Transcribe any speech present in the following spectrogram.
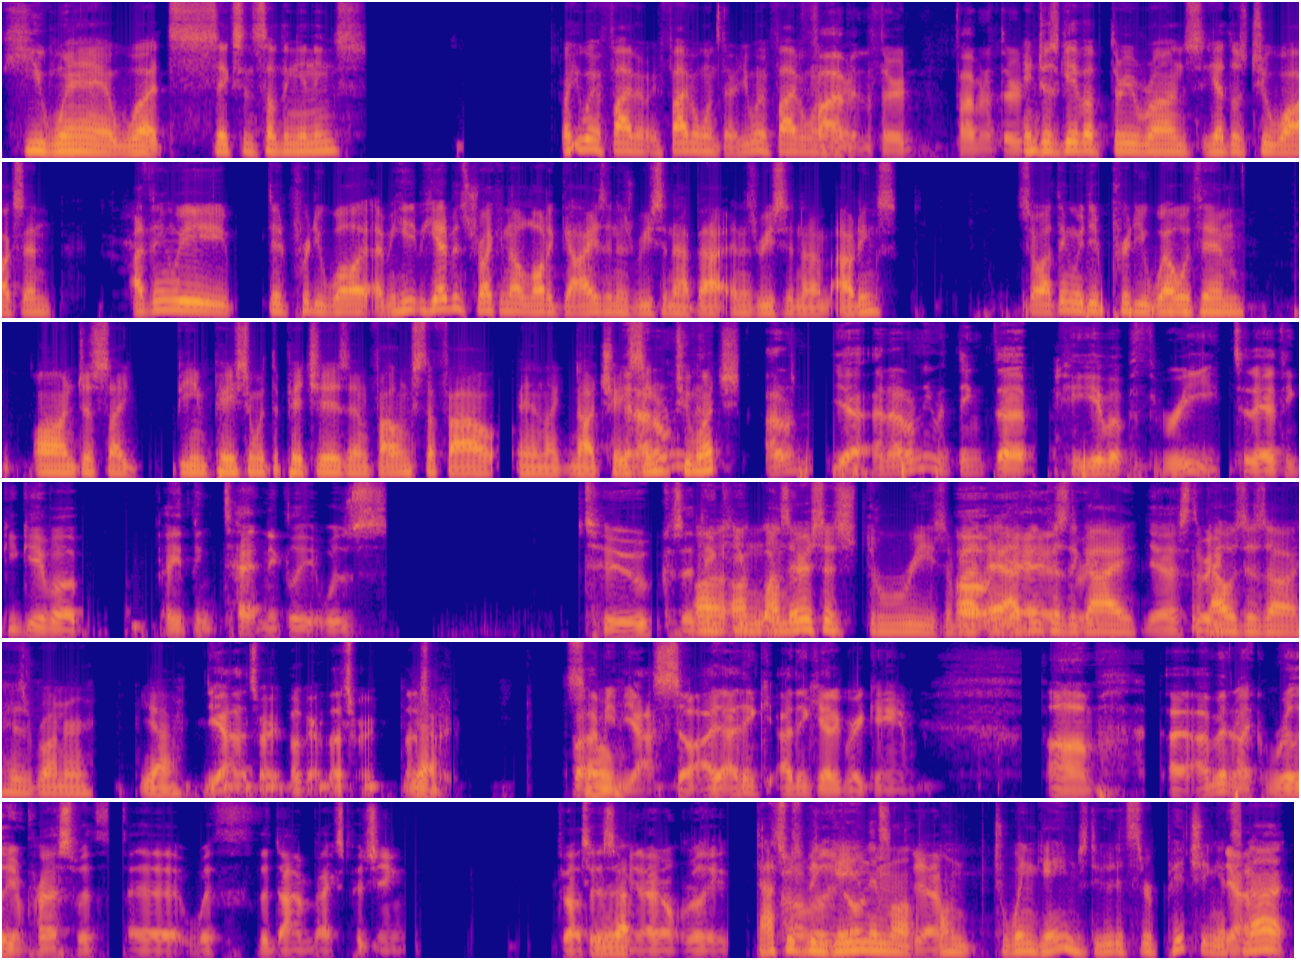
he went what six and something innings, or he went five and five and one third. He went five and one five third, in the third, five and the third. and just gave up three runs. He had those two walks, and I think we did pretty well. I mean, he he had been striking out a lot of guys in his recent at bat and his recent um, outings, so I think we did pretty well with him on just like being patient with the pitches and fouling stuff out and like not chasing too even- much. I don't. Yeah, and I don't even think that he gave up three today. I think he gave up. I think technically it was two because I think on, he on, on there it says three. So Oh, I, I think because the guy Yeah, it's three. that was his uh his runner. Yeah. yeah, that's right. Okay, that's right. That's Yeah. right. But I mean, yeah. So I, I think I think he had a great game. Um, I, I've been like really impressed with uh with the Diamondbacks pitching throughout Dude, this. I mean, I don't really. That's what's been really getting them on, yeah. on to win games, dude. It's their pitching. It's Yeah. not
